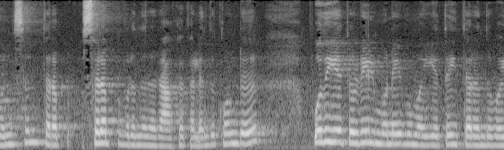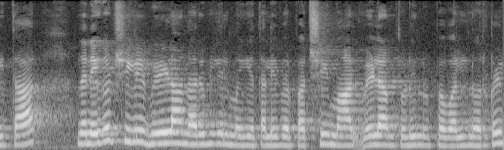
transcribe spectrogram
வின்சன் திறப்பு சிறப்பு விருந்தினராக கலந்து கொண்டு புதிய தொழில் முனைவு மையத்தை திறந்து வைத்தார். இந்த நிகழ்ச்சியில் வேளாண் அறிவியல் மைய தலைவர் பச்சைமால் வேளாண் தொழில்நுட்ப வல்லுநர்கள்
